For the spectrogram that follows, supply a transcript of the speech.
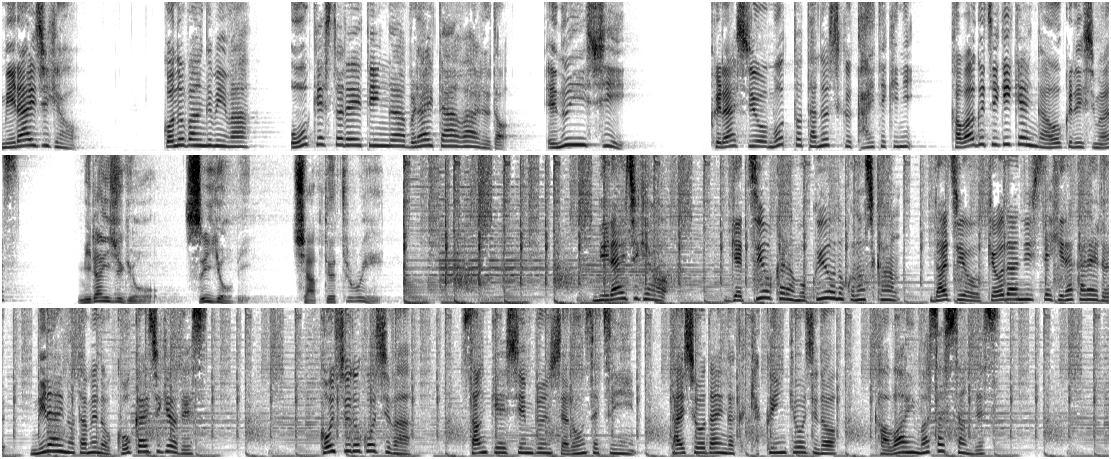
未来授業。この番組はオーケストレーティング・ア・ブライター・ワールド NEC 暮らしをもっと楽しく快適に川口義賢がお送りします。未来授業水曜日。チャプター3未来授業。月曜から木曜のこの時間ラジオを教壇にして開かれる未来のための公開授業です。今週の講師は産経新聞社論説委員大正大学客員教授の河合正史さんです。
